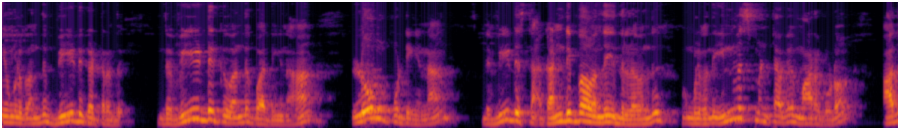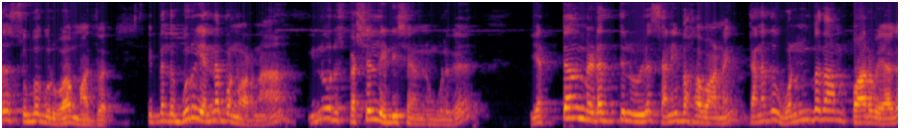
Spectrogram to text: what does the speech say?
இவங்களுக்கு வந்து வீடு கட்டுறது. இந்த வீடுக்கு வந்து பார்த்தீங்கன்னா லோன் போட்டிங்கன்னா இந்த வீடு கண்டிப்பாக வந்து இதில் வந்து உங்களுக்கு வந்து இன்வெஸ்ட்மெண்ட்டாகவே மாறக்கூடும். அதை சுபகுருவாக மாற்றுவார் இப்போ இந்த குரு என்ன பண்ணுவார்னா இன்னொரு ஸ்பெஷல் எடிஷன் உங்களுக்கு எட்டாம் இடத்தில் உள்ள சனி பகவானை தனது ஒன்பதாம் பார்வையாக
